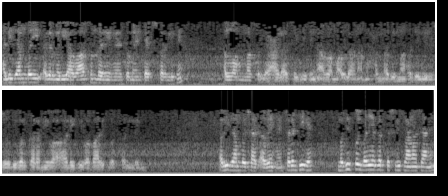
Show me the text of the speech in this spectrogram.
علی جان بھائی، اگر میری آواز سن رہے ہیں تو میں ٹیکسٹ پر لکھیں۔ اللهم صل على سيدنا ومولانا محمد مهدي الجود والكرم وآله وبارك وسلم علی جان بھائی شاید اوے ہیں۔ چلیں ٹھیک ہے۔ مزید کوئی بھائی اگر تشریف لانا چاہیں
